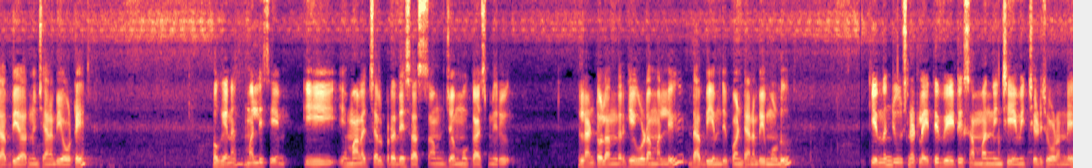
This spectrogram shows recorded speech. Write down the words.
డెబ్బై ఆరు నుంచి ఎనభై ఒకటి. ఓకేనా? మళ్ళీ సేమ్ ఈ హిమాచల్ ప్రదేశ్ అస్సాం జమ్మూ కాశ్మీర్ ఇలాంటి వాళ్ళందరికీ కూడా మళ్ళీ డెబ్బై ఎనిమిది పాయింట్ ఎనభై మూడు. కింద చూసినట్లయితే వెయిట్కి సంబంధించి ఏమి ఇచ్చాడు చూడండి.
